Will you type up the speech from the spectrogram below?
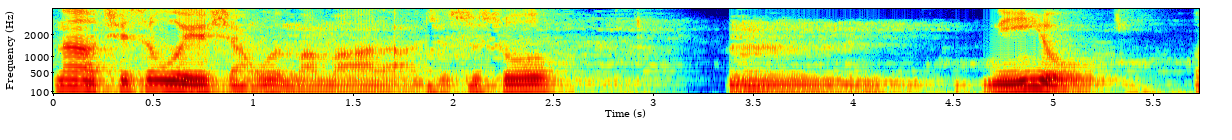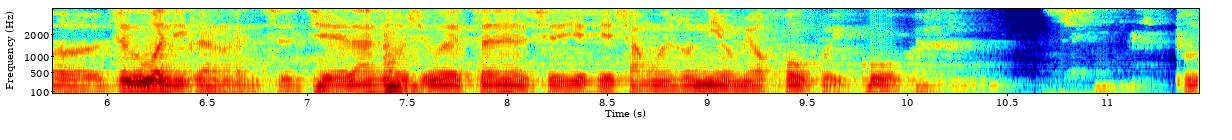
那其实我也想问妈妈啦，就是说，嗯，你有？呃，这个问题可能很直接，但是我我也真的其实也也想问说，你有没有后悔过，不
